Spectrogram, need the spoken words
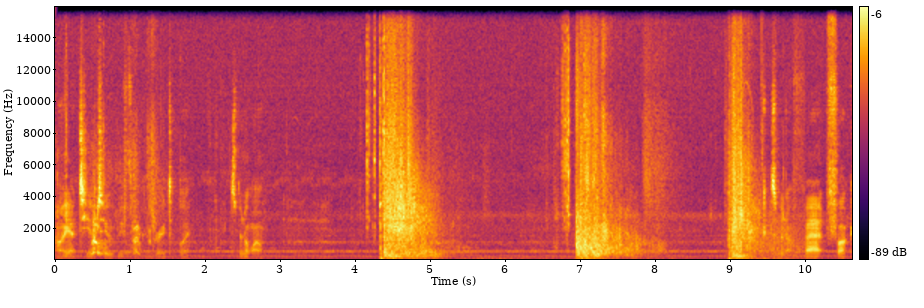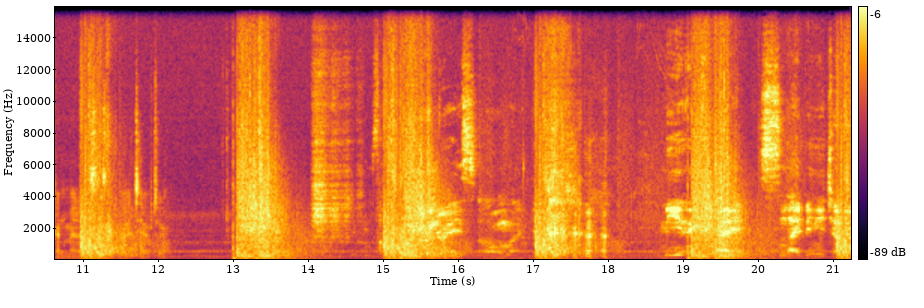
Oh yeah, TF2 would be fucking great to play. It's been a while. It's been a fat fucking minute since I played TF2. Fucking balloon race. Oh my god. Me and Clay sniping each other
